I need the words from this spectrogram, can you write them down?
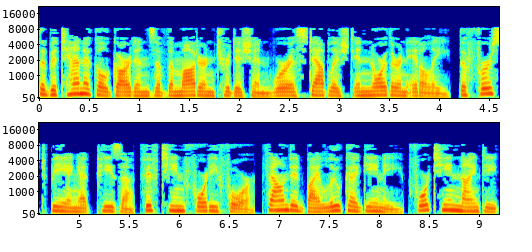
The botanical gardens of the modern tradition were established in northern Italy, the first being at Pisa 1544, founded by Luca Ghini 1490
